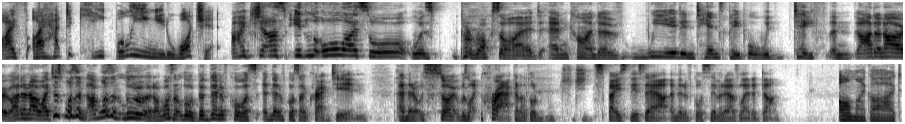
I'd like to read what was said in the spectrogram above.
I, f- I had to keep bullying you to watch it. I just it all I saw was peroxide and kind of weird intense people with teeth and I don't know I don't know. I just wasn't I wasn't lured. I wasn't lured. But then of course and then of course I cracked in. And then it was so it was like crack. And I thought space this out. And then of course 7 hours later done Oh my God.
